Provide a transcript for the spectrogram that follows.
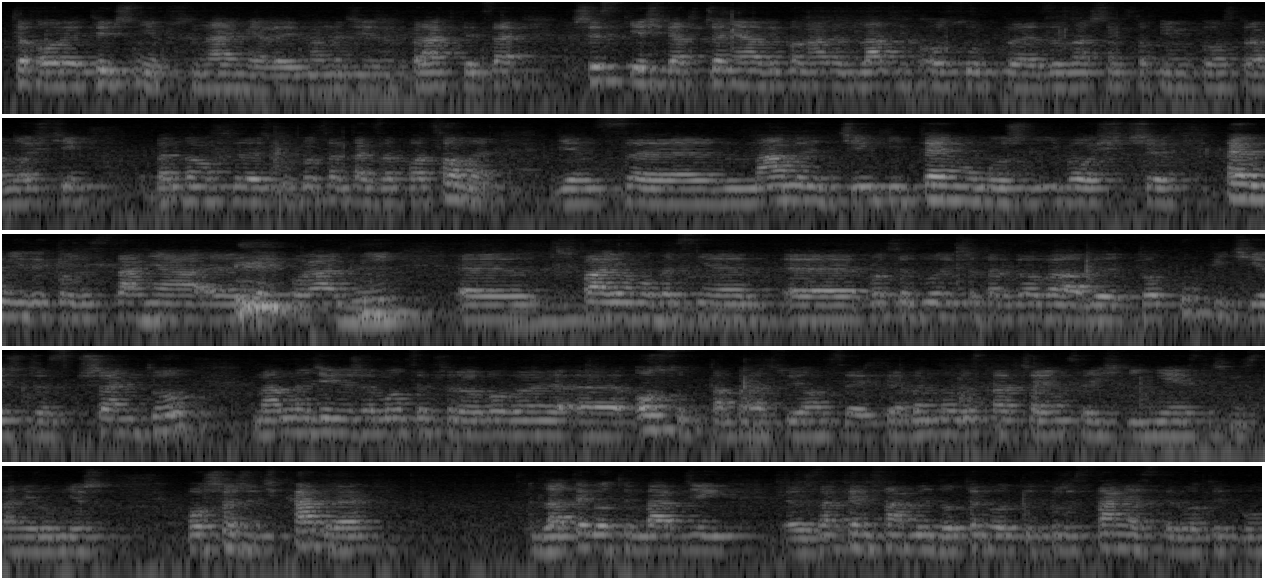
teoretycznie przynajmniej, ale mam nadzieję, że w praktyce, wszystkie świadczenia wykonane dla tych osób e, ze znacznym stopniem niepełnosprawności będą w 100% zapłacone, więc e, mamy dzięki temu możliwość w pełni wykorzystania e, tej poradni. E, Trwają obecnie procedury przetargowe, aby dokupić jeszcze sprzętu. Mam nadzieję, że moce przerobowe osób tam pracujących będą wystarczające. Jeśli nie, jesteśmy w stanie również poszerzyć kadrę Dlatego tym bardziej zachęcamy do tego do korzystania z tego typu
